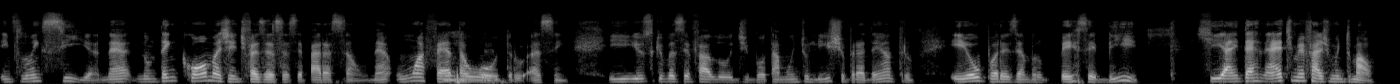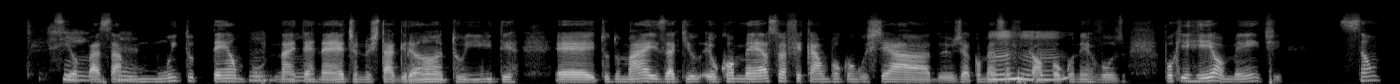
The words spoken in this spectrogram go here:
influencia, né? Não tem como a gente fazer essa separação, né? Um afeta uhum. o outro, assim. E isso que você falou de botar muito lixo para dentro, eu, por exemplo, percebi que a internet me faz muito mal. Se eu passar é. muito tempo uhum. na internet, no Instagram, Twitter é, e tudo mais, aquilo, eu começo a ficar um pouco angustiado, eu já começo uhum. a ficar um uhum. pouco nervoso. Porque realmente são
